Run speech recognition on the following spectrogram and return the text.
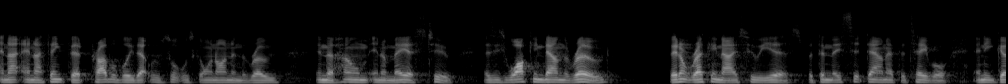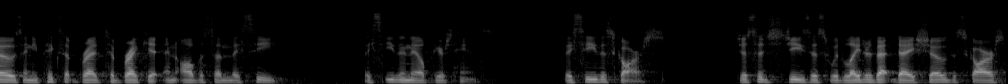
And I, and I think that probably that was what was going on in the road, in the home in Emmaus too. As he's walking down the road, they don't recognize who he is, but then they sit down at the table and he goes and he picks up bread to break it, and all of a sudden they see. They see the nail pierced hands, they see the scars. Just as Jesus would later that day show the scars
